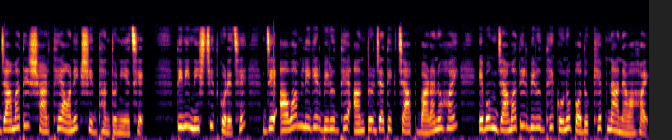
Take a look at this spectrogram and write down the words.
জামাতের স্বার্থে অনেক সিদ্ধান্ত নিয়েছে। তিনি নিশ্চিত করেছে যে আওয়াম লীগের বিরুদ্ধে আন্তর্জাতিক চাপ বাড়ানো হয় এবং জামাতের বিরুদ্ধে কোনো পদক্ষেপ না নেওয়া হয়।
